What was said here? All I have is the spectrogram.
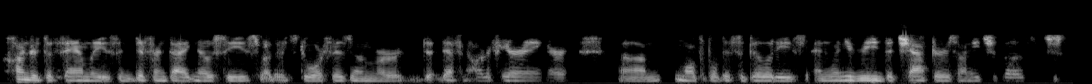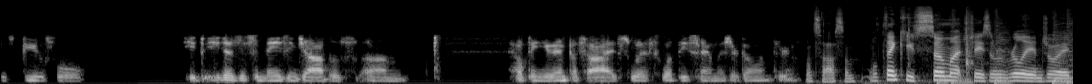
hundreds of families and different diagnoses, whether it's dwarfism or deaf and hard of hearing or um, multiple disabilities. And when you read the chapters on each of those, it's just this beautiful. He, he does this amazing job of um, helping you empathize with what these families are going through. That's awesome. Well, thank you so much, Jason. We really enjoyed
